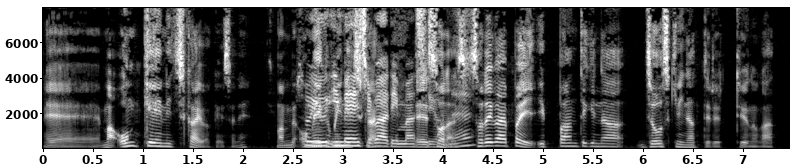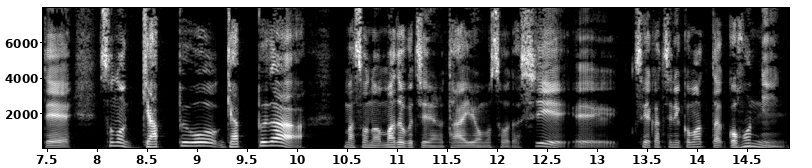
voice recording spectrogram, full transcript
えー、まあ、恩恵に近いわけですよね。まあ、そういうイメージはありますよね、えー、そうなんです。それがやっぱり一般的な常識になってるっていうのがあって、そのギャップを、ギャップが、まあその窓口での対応もそうだし、えー、生活に困ったご本人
